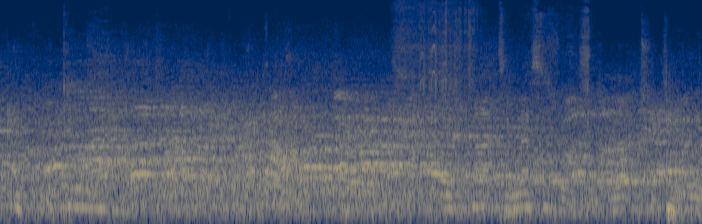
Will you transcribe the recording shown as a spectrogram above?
Just typed a message while I was watching to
